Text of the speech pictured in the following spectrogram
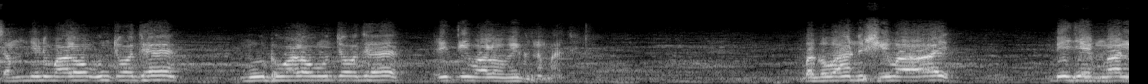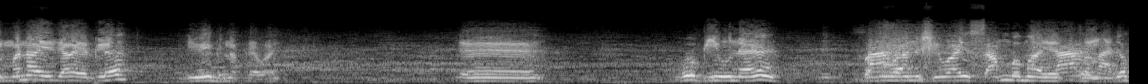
સમજણ વાળો ઊંચો છે મૂઢ વાળો ઊંચો છે રીતિ વાળો વિઘ્નમાં છે. ભગવાન સિવાય બીજે માલ મનાઈ જાય એટલે વિઘ્ન કહેવાય. ગોપીઓને ભગવાન સિવાય સાંબમાં એક થઈ ગયો.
